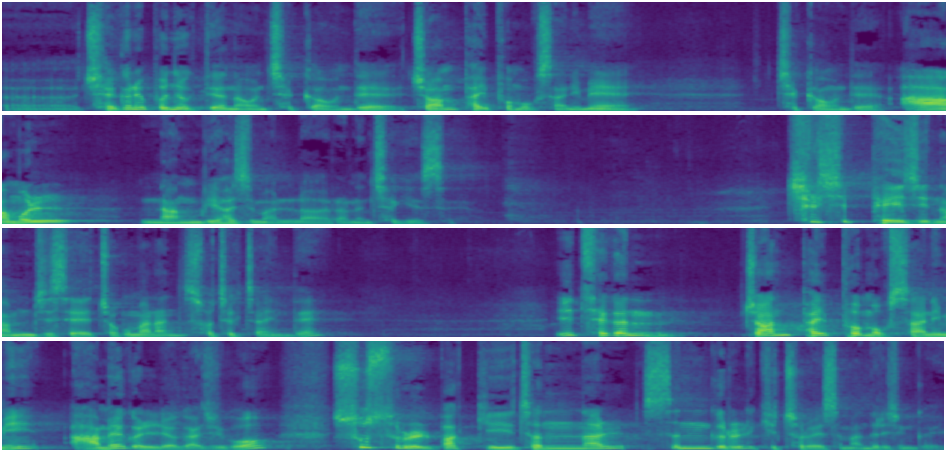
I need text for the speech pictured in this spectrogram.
어, 최근에 번역되어 나온 책 가운데 존 파이퍼 목사님의 책 가운데 암을 낭비하지 말라라는 책이 있어요. 70페이지 남짓의 조그만한 소책자인데 이 책은 존 파이퍼 목사님이 암에 걸려가지고 수술을 받기 전날 쓴 글을 기초로 해서 만들어진 거예요.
